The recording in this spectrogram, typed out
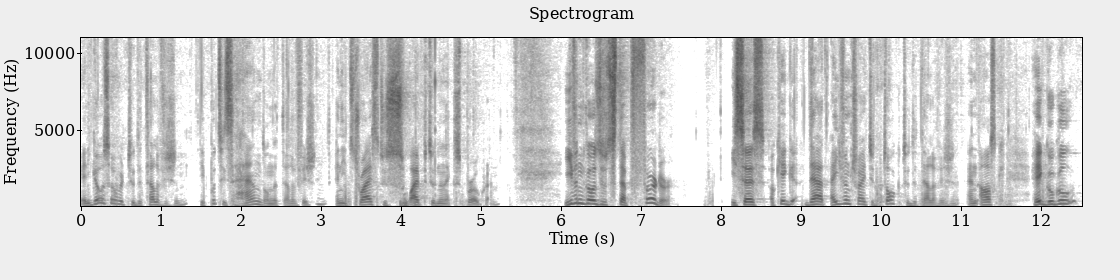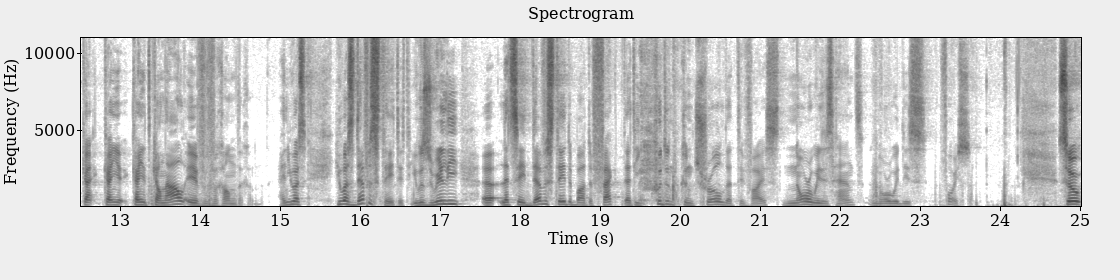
and he goes over to the television, he puts his hand on the television, and he tries to swipe to the next program. He even goes a step further. He says, okay, dad, I even tried to talk to the television and ask, hey Google, kan, kan, je, kan je het kanaal even veranderen? And he was, he was devastated. He was really, uh, let's say, devastated about the fact that he couldn't control that device, nor with his hand, nor with his voice. So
